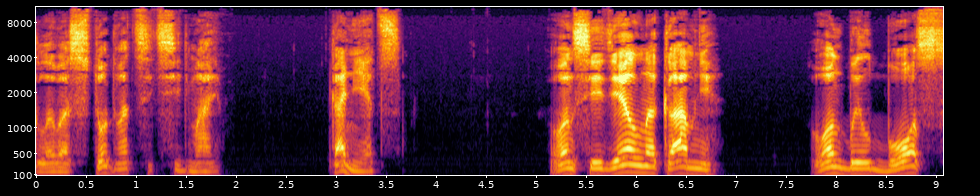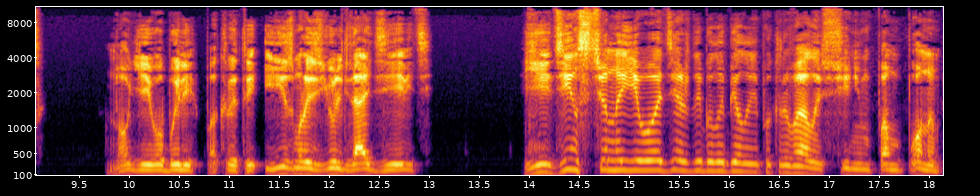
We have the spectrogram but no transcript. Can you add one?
Глава 127. Конец. Он сидел на камне. Он был босс. Ноги его были покрыты изморозью льда девять. Единственной его одеждой было белое покрывало с синим помпоном.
